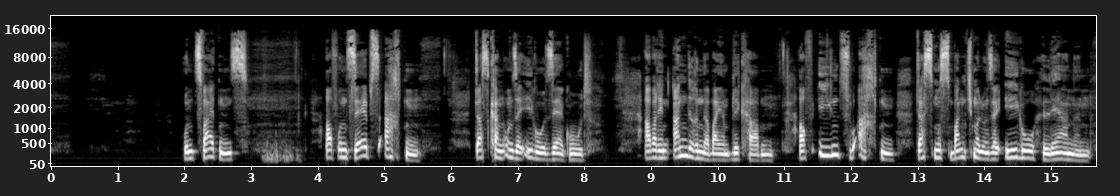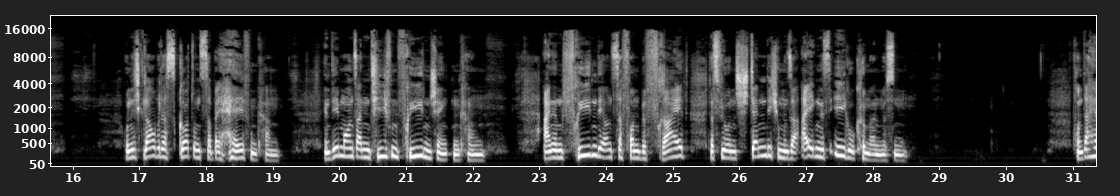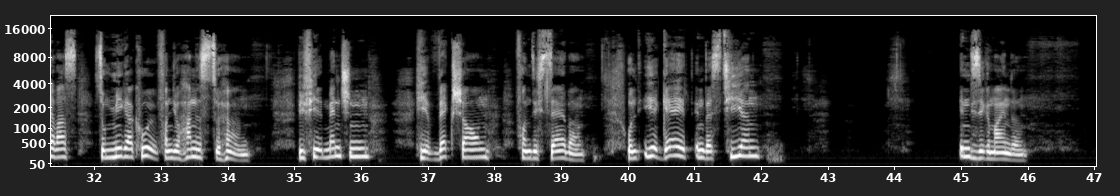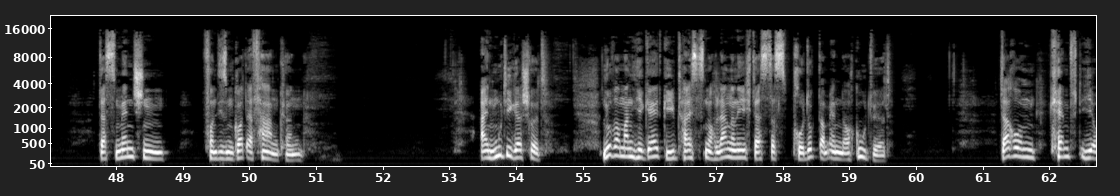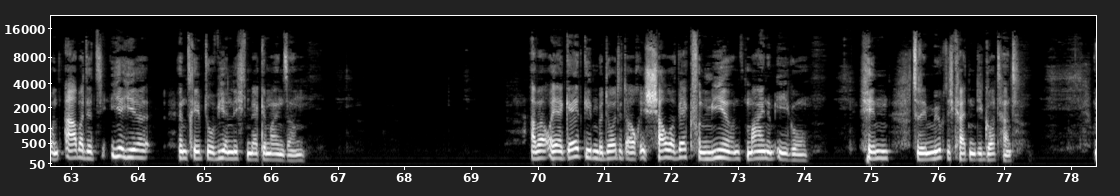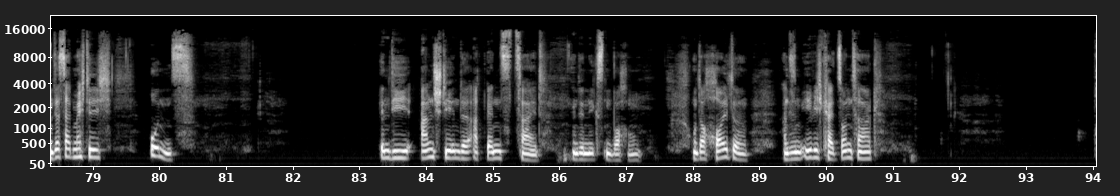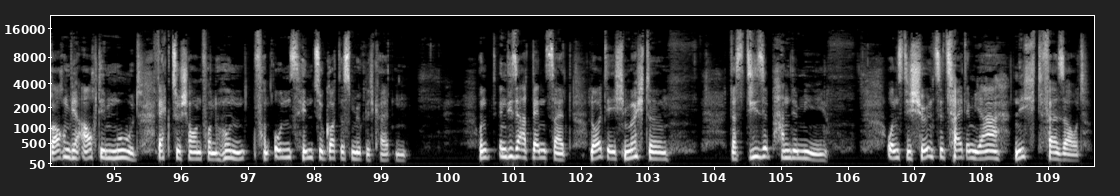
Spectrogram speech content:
Und zweitens, auf uns selbst achten. Das kann unser Ego sehr gut. Aber den anderen dabei im Blick haben, auf ihn zu achten, das muss manchmal unser Ego lernen. Und ich glaube, dass Gott uns dabei helfen kann, indem er uns einen tiefen Frieden schenken kann. Einen Frieden, der uns davon befreit, dass wir uns ständig um unser eigenes Ego kümmern müssen. Von daher war es so mega cool, von Johannes zu hören, wie viele Menschen hier wegschauen von sich selber und ihr Geld investieren in diese Gemeinde, dass Menschen von diesem Gott erfahren können. Ein mutiger Schritt. Nur weil man hier Geld gibt, heißt es noch lange nicht, dass das Produkt am Ende auch gut wird. Darum kämpft ihr und arbeitet ihr hier in Treptow wie in Lichtenberg gemeinsam. Aber euer Geld geben bedeutet auch, ich schaue weg von mir und meinem Ego hin zu den Möglichkeiten, die Gott hat. Und deshalb möchte ich uns in die anstehende Adventszeit in den nächsten Wochen und auch heute an diesem Ewigkeitssonntag brauchen wir auch den Mut, wegzuschauen von, von uns hin zu Gottes Möglichkeiten. Und in dieser Adventszeit, Leute, ich möchte, dass diese Pandemie uns die schönste Zeit im Jahr nicht versaut.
